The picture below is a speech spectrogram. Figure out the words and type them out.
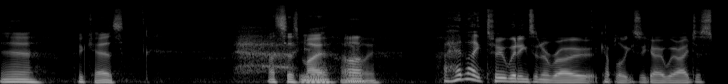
Yeah, who cares? That's just my. I don't Oh. really. I had like two weddings in a row a couple of weeks ago where I just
